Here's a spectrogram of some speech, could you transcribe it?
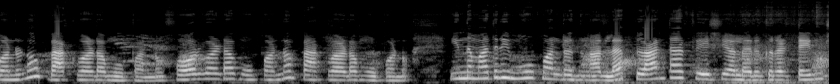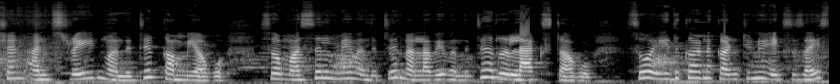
பண்ணணும் பேக்வேர்டாக மூவ் பண்ணணும். ஃபார்வேர்டாக மூவ் பண்ணணும் பேக்வேர்டாக மூவ் பண்ணணும். இந்த மாதிரி மூவ் பண்ணுறதுனால பிளான்டார் ஃபேஷியாவில் இருக்கிற டென்ஷன் அண்ட் ஸ்ட்ரெயின் வந்துட்டு கம்மியாகும். ஸோ மசிலுமே வந்துட்டு நல்லாவே வந்துட்டு ரிலாக்ஸ்ட் ஆகும். ஸோ இதுக்கான கண்டினியூ எக்ஸசைஸ்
